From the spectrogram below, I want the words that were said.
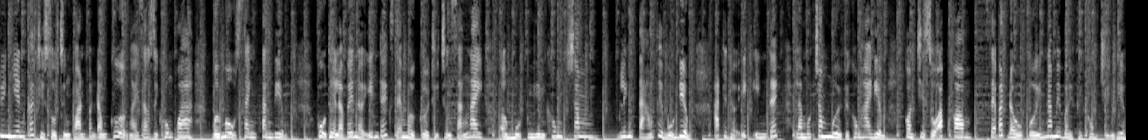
Tuy nhiên, các chỉ số chứng khoán vẫn đóng cửa ngày giao dịch hôm qua với màu xanh tăng điểm. Cụ thể là VN Index sẽ mở cửa thị trường sáng nay ở 1.008,4 điểm, HNX Index là 110,02 điểm, còn chỉ số Upcom sẽ bắt đầu với 57,09 điểm.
